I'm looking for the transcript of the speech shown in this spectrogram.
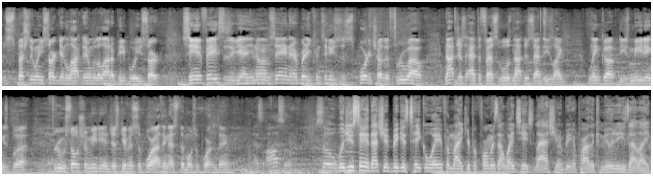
especially when you start getting locked in with a lot of people. You start seeing faces again. You know what I'm saying? Everybody continues to support each other throughout, not just at the festivals, not just at these like link up these meetings, but through social media and just giving support. I think that's the most important thing. That's awesome. So would you say that's your biggest takeaway from like your performance at YTH last year and being a part of the community? Is that like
